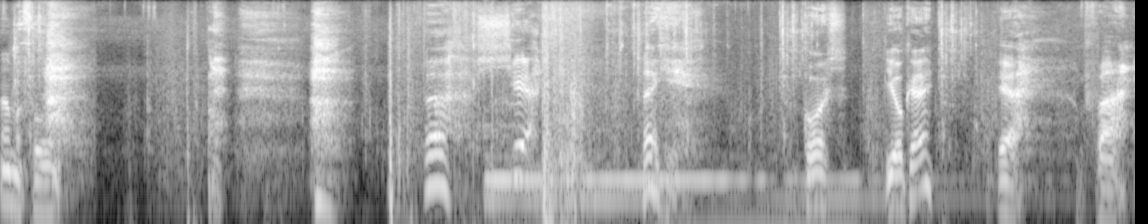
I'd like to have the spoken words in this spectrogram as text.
I'm a fool. Uh, shit. Thank you. Of course. You okay? Yeah, I'm fine.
